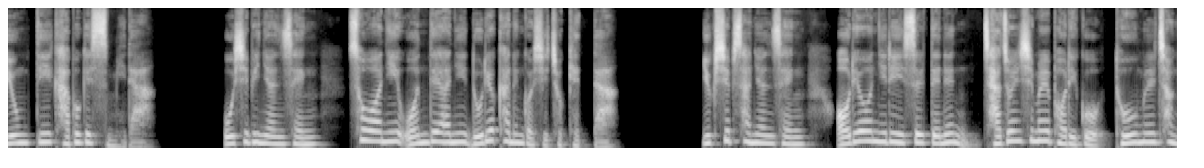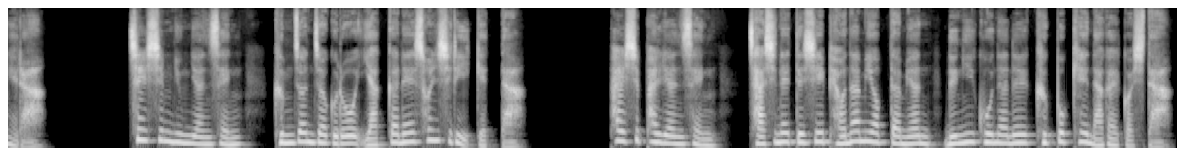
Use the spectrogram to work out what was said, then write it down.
용띠 가보겠습니다. 52년생, 소원이 원대하니 노력하는 것이 좋겠다. 64년생, 어려운 일이 있을 때는 자존심을 버리고 도움을 청해라. 76년생, 금전적으로 약간의 손실이 있겠다. 88년생, 자신의 뜻이 변함이 없다면 능히 고난을 극복해 나갈 것이다.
